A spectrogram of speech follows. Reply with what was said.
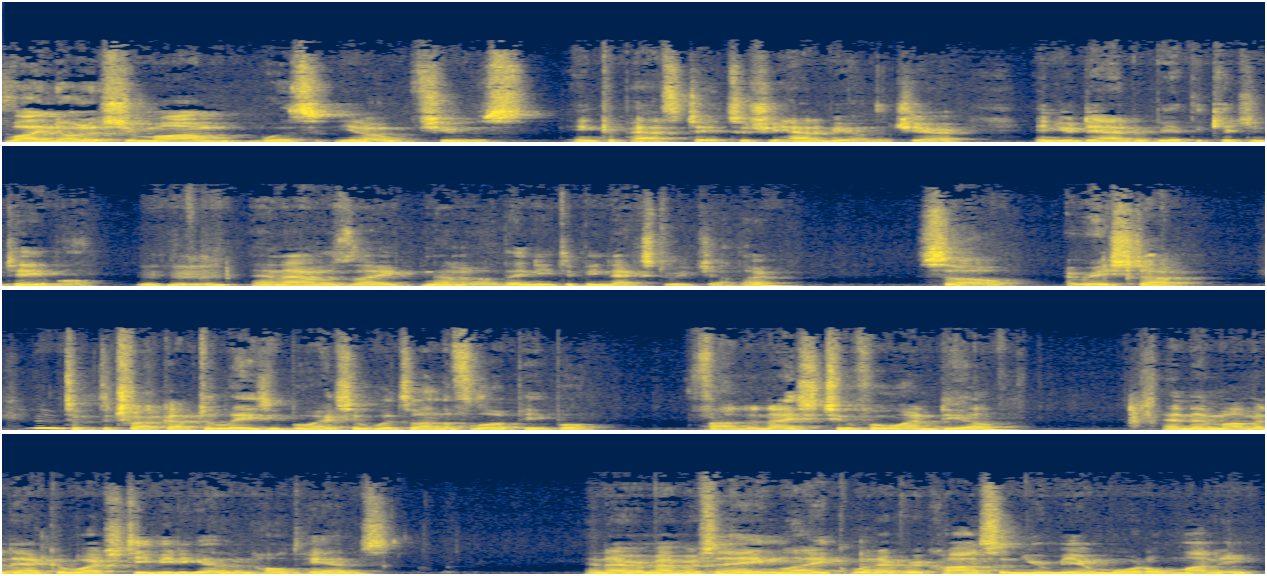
Well, I noticed your mom was, you know, she was incapacitated, so she had to be on the chair, and your dad would be at the kitchen table. Mm-hmm. And I was like, no, no, no, they need to be next to each other. So I raced up, took the truck up to La-Z-Boy. I said, "What's on the floor, people?" Found a nice two for one deal, and then mom and dad could watch TV together and hold hands. And I remember saying, like, whatever it costs in your mere mortal money,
